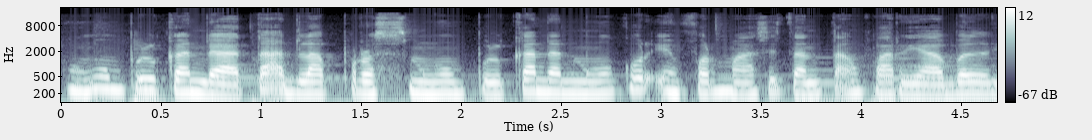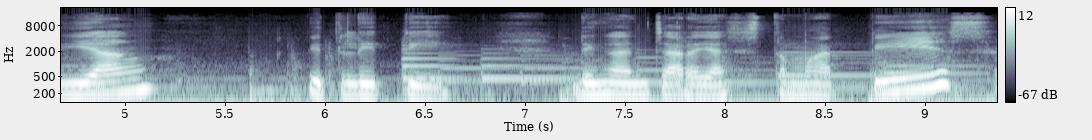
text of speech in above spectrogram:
Mengumpulkan data adalah proses mengumpulkan dan mengukur informasi tentang variabel yang diteliti dengan cara yang sistematis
